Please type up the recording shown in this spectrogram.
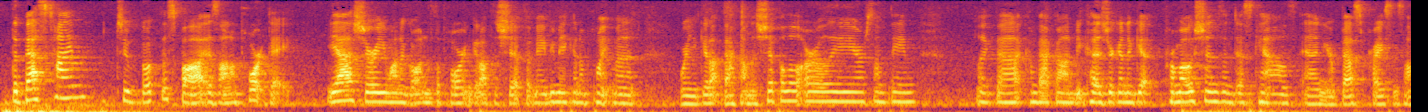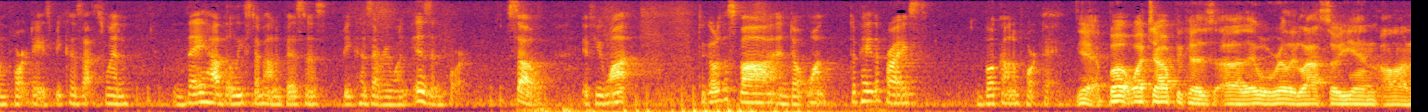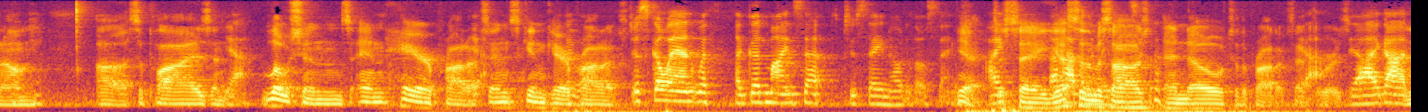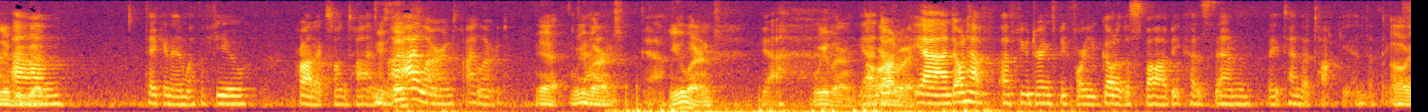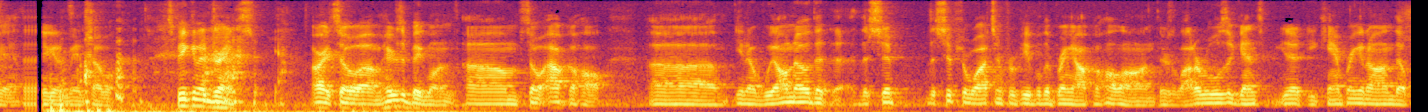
the best time to book the spa is on a port day. Yeah, sure, you want to go into the port and get off the ship, but maybe make an appointment where you get up back on the ship a little early or something like that. Come back on because you're going to get promotions and discounts and your best prices on port days because that's when they have the least amount of business because everyone is in port. So if you want to go to the spa and don't want to pay the price, book on a port day. Yeah, but watch out because uh, they will really lasso you in on um, uh, supplies and Yeah. lotions and hair products Yeah. and skincare They will. products. Just go in with a good mindset to say no to those things. Yeah, I- just say yes to the happened me once. massage and no to the products Yeah, afterwards. yeah, I got And you'll be good. um, taken in with a few products one time. You and think? I, I learned. I learned. Yeah, we learned. Yeah, You learned. yeah, We learned yeah. the hard Don't way. yeah, and don't have a few drinks before you go to the spa because then they tend to talk you into things. Oh yeah, then you're gonna be in trouble. Speaking of drinks, yeah. All right, so um, here's a big one. Um, so alcohol. Uh, you know, we all know that the, the ship the ships are watching for people that bring alcohol on. There's a lot of rules against you. Know, you can't bring it on. They'll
